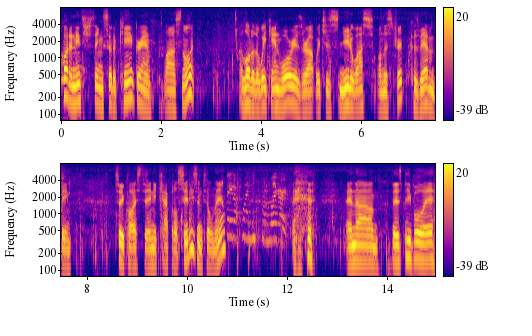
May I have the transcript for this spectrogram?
quite an interesting sort of campground last night. A lot of the weekend warriors are up, which is new to us on this trip because we haven't been too close to any capital cities until now. Stayed up playing some Lego. and um, there's people there.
